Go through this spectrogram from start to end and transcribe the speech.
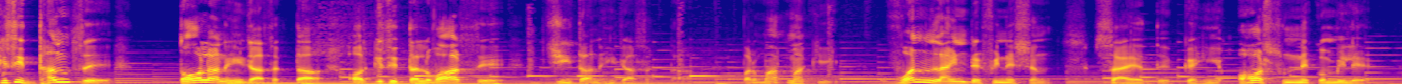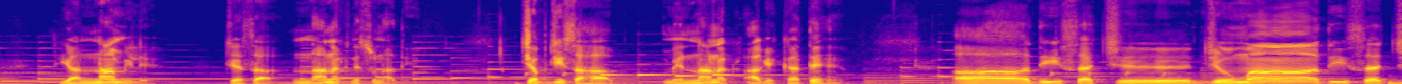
किसी धन से तोला नहीं जा सकता, और किसी तलवार से जीता नहीं जा सकता। परमात्मा की वन लाइन डेफिनेशन शायद कहीं और सुनने को मिले या ना मिले, जैसा नानक ने सुना दी। जपजी साहब में नानक आगे कहते हैं, आदि सच, जुमादि सच,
